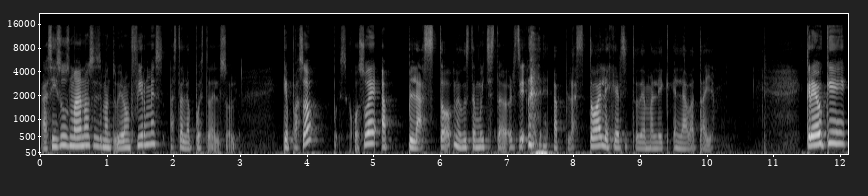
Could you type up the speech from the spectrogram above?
Así sus manos se mantuvieron firmes hasta la puesta del sol. ¿Qué pasó? pues Josué aplastó, me gusta mucho esta versión, aplastó al ejército de Amalek en la batalla. Creo que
